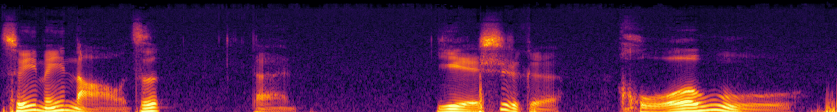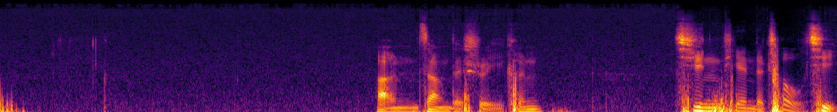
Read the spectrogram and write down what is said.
虽没脑子，但也是个活物。肮脏的水坑，熏天的臭气。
